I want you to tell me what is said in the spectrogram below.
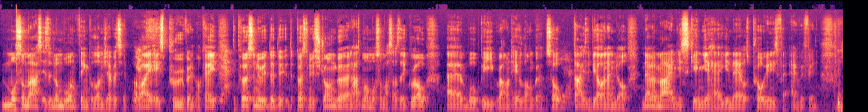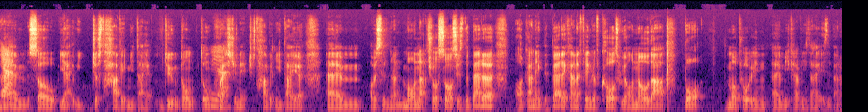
muscle mass is the number one thing for longevity. All Yes. right, it's proven. Okay, Yeah. the person who the, the, the person who's stronger and has more muscle mass as they grow uh, will be around here longer. So that is the be all and end all. Never mind your skin, your hair, your nails. Protein is for everything. Yeah. Um, so yeah, we just have it in your diet. Do don't don't question it. Just have it in your diet. Um, obviously, the more natural sources, the better. Organic, the better kind of thing. Of course, we all know that. But the more protein um, you can have in your diet is the better.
